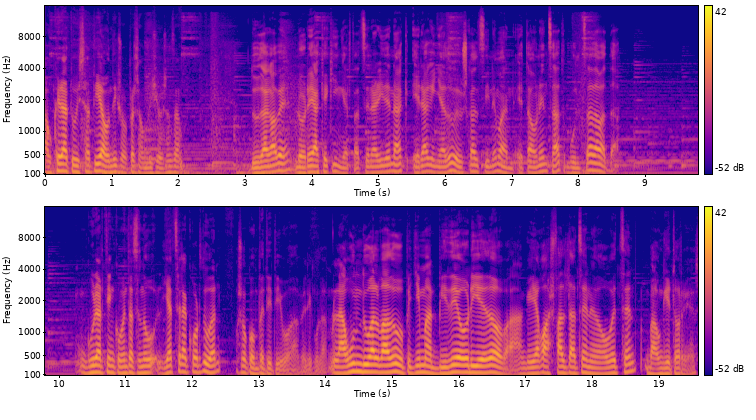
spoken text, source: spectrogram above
aukeratu izatia ondik sorpresa ondixe izan zen. Dudagabe, loreakekin gertatzen ari denak eragina du Euskal Zineman eta honentzat bultzada bat da. Gure artien komentatzen dugu, jatzerako orduan oso kompetitiboa pelikula. Lagundu albadu, pikimat, bideo hori edo, ba, gehiago asfaltatzen edo hobetzen, ba, ongi etorri ez.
